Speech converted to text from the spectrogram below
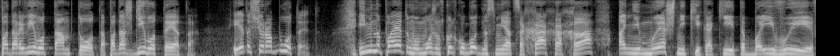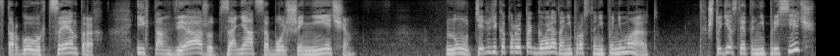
подорви вот там то-то, подожги вот это. И это все работает. Именно поэтому мы можем сколько угодно смеяться. Ха-ха-ха, анимешники какие-то боевые в торговых центрах. Их там вяжут, заняться больше нечем. Ну, те люди, которые так говорят, они просто не понимают, что если это не пресечь,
